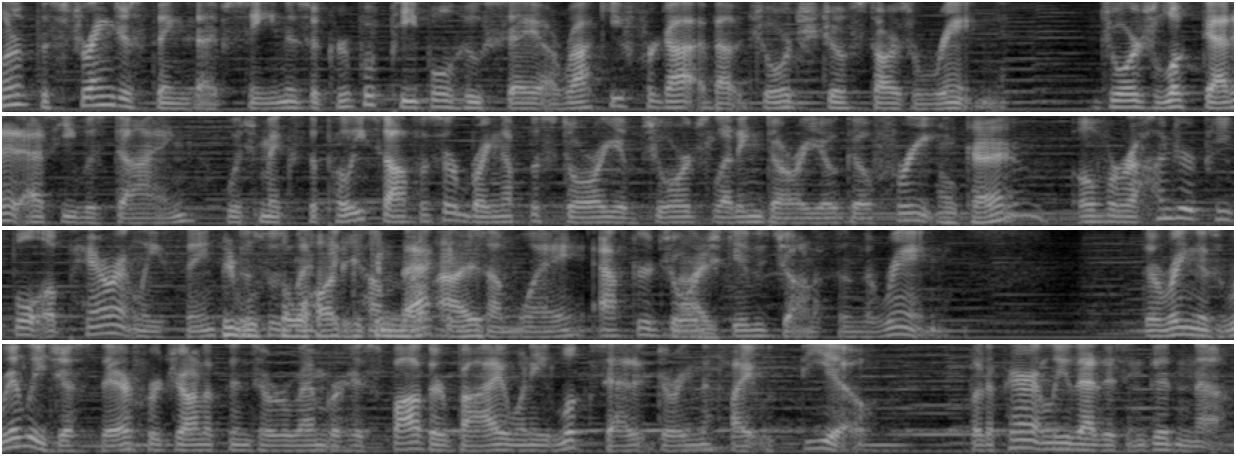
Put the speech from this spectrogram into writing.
One of the strangest things I've seen is a group of people who say Araki forgot about George Joestar's ring. George looked at it as he was dying, which makes the police officer bring up the story of George letting Dario go free. Okay. Over a hundred people apparently think He this was was so meant to come back in ice. some way after George Nice. gives Jonathan the ring. The ring is really just there for Jonathan to remember his father by when he looks at it during the fight with Dio, but apparently that isn't good enough.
